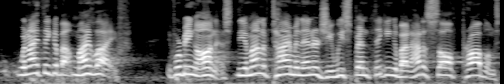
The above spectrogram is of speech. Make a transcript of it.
when I think about my life, if we're being honest, the amount of time and energy we spend thinking about how to solve problems,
